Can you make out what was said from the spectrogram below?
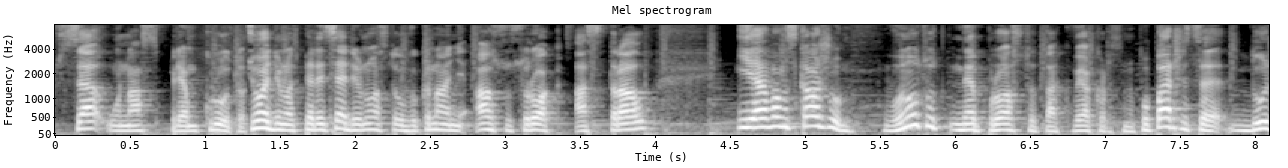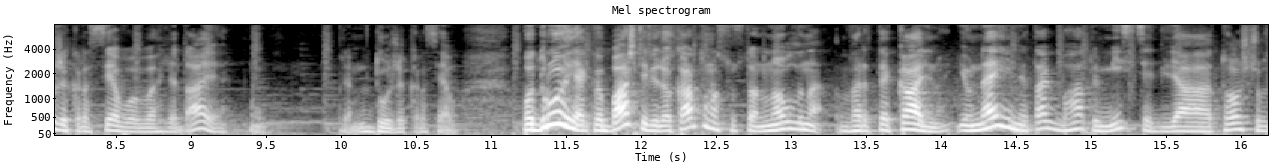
все у нас прям круто. Сьогодні у нас 5090 у виконанні Asus ROG Astral. І я вам скажу, воно тут не просто так використано. По-перше, це дуже красиво виглядає. Ну, прям дуже красиво. По-друге, як ви бачите, відеокарта у нас установлена вертикально, і в неї не так багато місця для того, щоб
